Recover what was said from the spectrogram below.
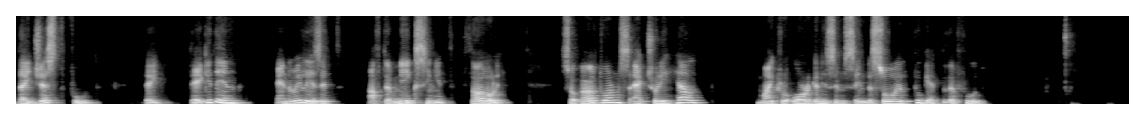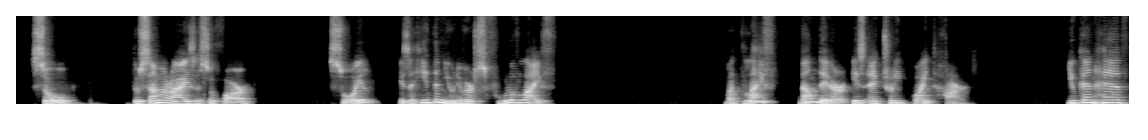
digest food. They take it in and release it after mixing it thoroughly. So earthworms actually help microorganisms in the soil to get their food. So to summarize so far, soil is a hidden universe full of life. But life down there is actually quite hard. You can have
